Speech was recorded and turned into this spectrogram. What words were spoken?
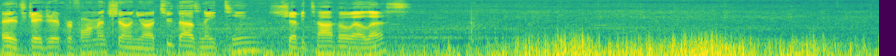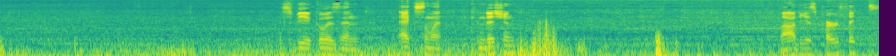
Hey, it's JJ Performance showing you our 2018 Chevy Tahoe LS. This vehicle is in excellent condition. Body is perfect.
